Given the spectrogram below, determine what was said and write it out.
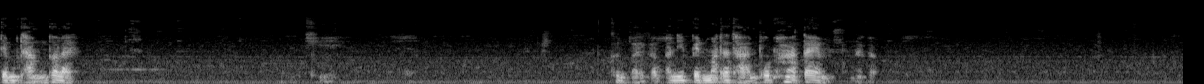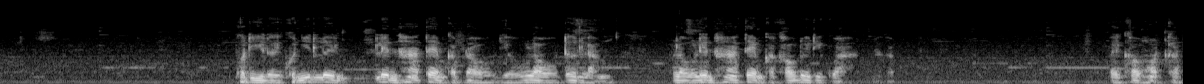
เต็มถังเท่าไหร่ขึ้นไปครับ อันนี้เป็นมาตรฐานพบห้าแต้มนะครับพอดีเลยคนนี้เล่นเล่นห้าแต้มกับเรา เดี๋ยวเราเดินหลัง เราเล่นห้าแต้มกับเขาด้วยดีกว่านะครับ ไปเข้าฮอตครับ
